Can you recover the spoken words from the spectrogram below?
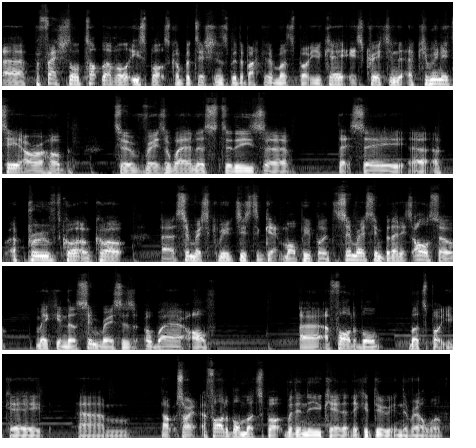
uh, professional top level esports competitions with the backing of Motorsport UK. It's creating a community or a hub to raise awareness to these uh, let's say, uh, approved quote unquote uh, sim racing communities to get more people into sim racing, but then it's also making those sim racers aware of uh, affordable motorsport UK. Um, oh, sorry, affordable motorsport within the UK that they could do in the real world.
